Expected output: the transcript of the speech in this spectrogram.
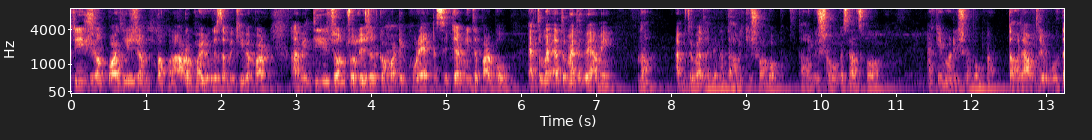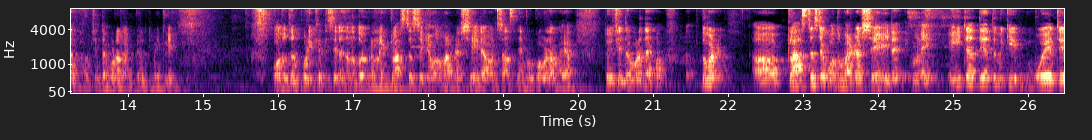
ত্রিশ জন, পঁয়ত্রিশ জন। তখন আরও ভয় ঢুকে যাবে, কি ব্যাপার? আমি তিরিশ জন, চল্লিশ জন কভারটেক করে একটা সিটকে আমি নিতে পারব? এত এত মেধাবী আমি। না, আমি তো মেধাবী না, তাহলে কি সম্ভব? তাহলে কি সম্ভব? চান্স পাওয়া একেবারেই সম্ভব না। তাহলে আমাদের উল্টা ভাবে চিন্তা করা লাগবে আলটিমেটলি কতজন পরীক্ষা দিচ্ছে এটা জানা দরকার নাই। ক্লাস টেস্টে কেমন মার্ক আসছে এটা আমার চান্স নির্ভর করবে না ভাইয়া। তুমি চিন্তা করে দেখো, তোমার ক্লাস টেস্টে কত মার্ক আসছে? এটা মানে এইটা দিয়ে তুমি কি বইয়েতে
